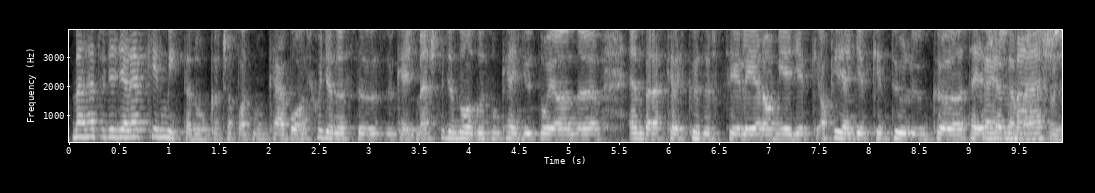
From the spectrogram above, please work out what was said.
Mert hát ugye gyerekként mit tanulunk a csapatmunkából, hogy hogyan ösztönözzük egymást, hogyan dolgozunk együtt olyan emberekkel egy közös célért, ami egyébként, aki egyébként tőlünk teljesen, teljesen más, más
